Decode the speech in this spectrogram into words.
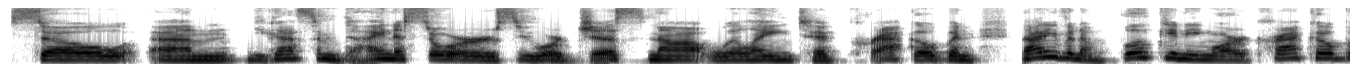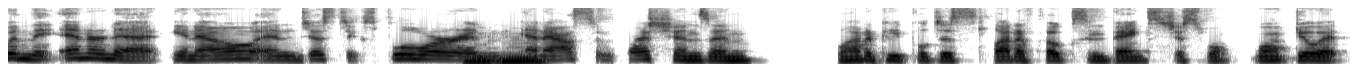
So um, you got some dinosaurs who are just not willing to crack open, not even a book anymore, crack open the internet, you know, and just explore and, mm-hmm. and ask some questions. And a lot of people just, a lot of folks in banks just won't, won't do it.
